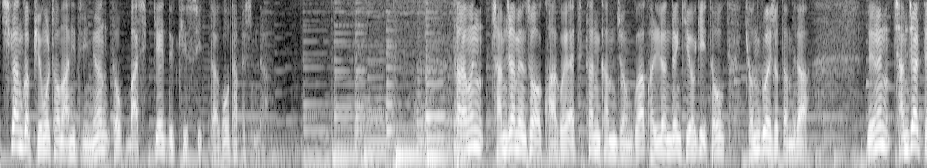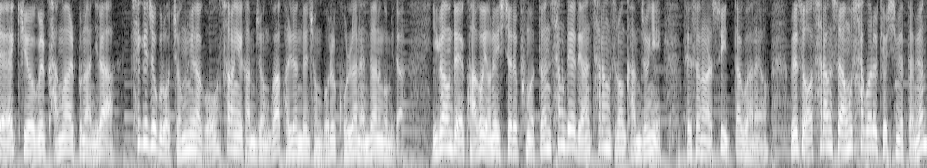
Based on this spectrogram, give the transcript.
시간과 비용을 더 많이 들이면 더욱 맛있게 느낄 수 있다고 답했습니다. 사람은 잠자면서 과거의 애틋한 감정과 관련된 기억이 더욱 견고해졌답니다. 뇌는 잠잘 때 기억을 강화할 뿐 아니라 체계적으로 정리하고 사랑의 감정과 관련된 정보를 골라낸다는 겁니다. 이 가운데 과거 연애 시절에 품었던 상대에 대한 사랑스러운 감정이 되살아날 수 있다고 하나요? 그래서 사랑 싸움 후 사과를 결심했다면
